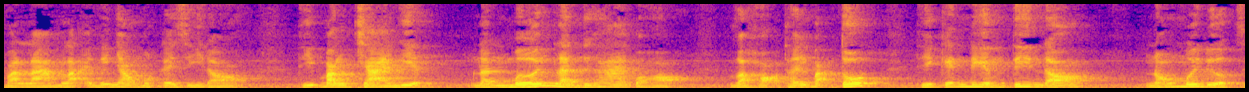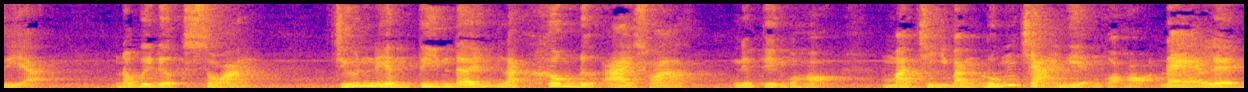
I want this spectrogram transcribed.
và làm lại với nhau một cái gì đó thì bằng trải nghiệm lần mới lần thứ hai của họ và họ thấy bạn tốt, thì cái niềm tin đó nó mới được gì ạ? Nó mới được xóa. Chứ niềm tin đấy là không được ai xóa niềm tin của họ, mà chỉ bằng đúng trải nghiệm của họ đè lên,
